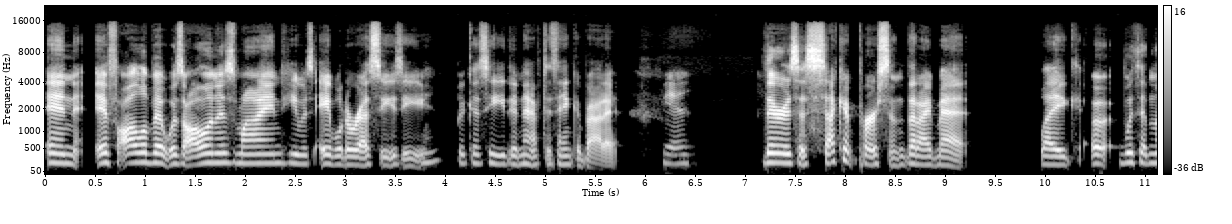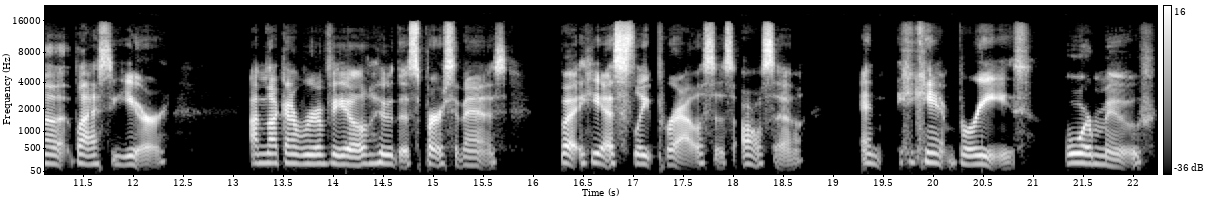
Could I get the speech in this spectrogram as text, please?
and if all of it was all in his mind, he was able to rest easy because he didn't have to think about it. Yeah. There is a second person that I met like uh, within the last year. I'm not going to reveal who this person is, but he has sleep paralysis also. And he can't breathe or move.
